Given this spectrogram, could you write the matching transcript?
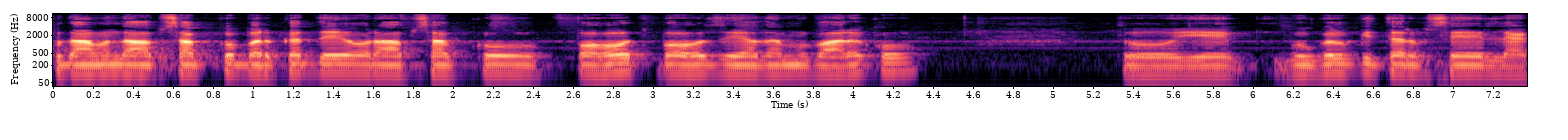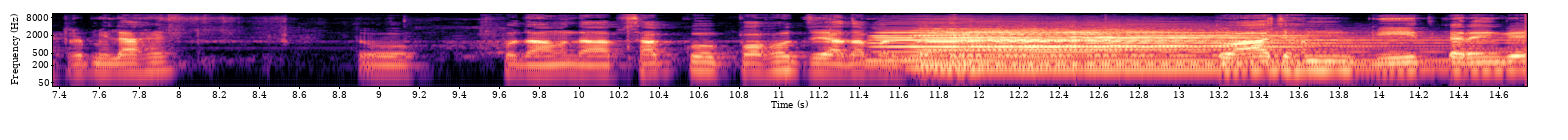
खुदावंद आप सबको बरकत दे और आप सबको बहुत बहुत ज़्यादा मुबारक हो। तो ये गूगल की तरफ़ से लेटर मिला है। तो खुदावंद, आप सबको बहुत ज़्यादा बरकत तो आज हम गीत करेंगे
